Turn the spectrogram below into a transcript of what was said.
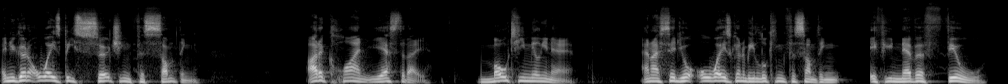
and you're going to always be searching for something. I had a client yesterday, multi-millionaire, and I said, You're always going to be looking for something if you never feel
